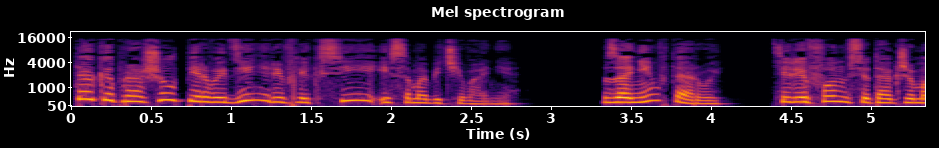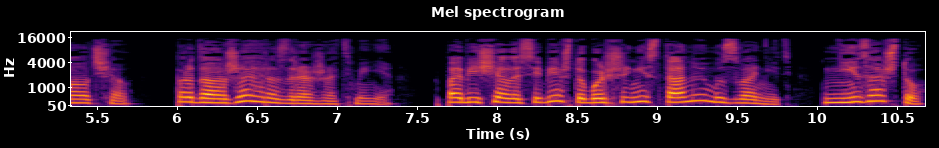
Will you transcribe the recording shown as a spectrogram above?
Так и прошел первый день рефлексии и самобичевания. За ним второй. Телефон все так же молчал, продолжая раздражать меня. Пообещала себе, что больше не стану ему звонить. Ни за что.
